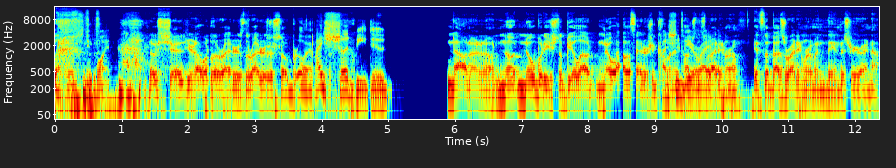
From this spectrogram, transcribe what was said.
interesting point. no shit. You're not one of the writers. The writers are so brilliant. I should be, dude. No, no, no, no. No, nobody should be allowed. No outsider should come I in and touch this writing room. It's the best writing room in the industry right now.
